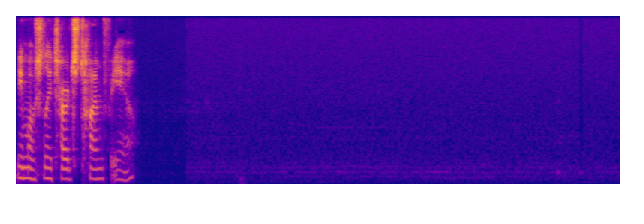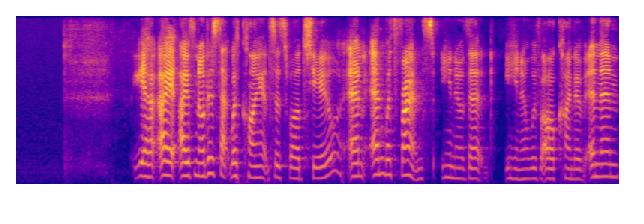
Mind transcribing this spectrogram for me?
emotionally charged time for you yeah i i've noticed that with clients as well too and and with friends you know that you know we've all kind of and then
